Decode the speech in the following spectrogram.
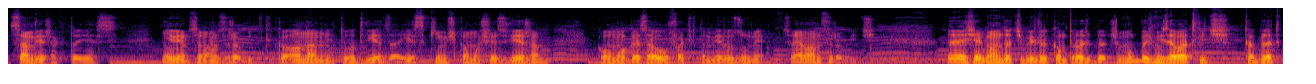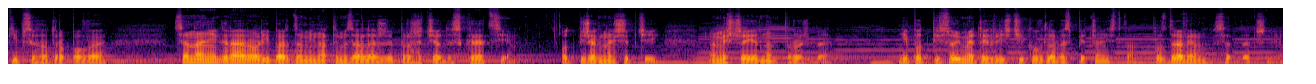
Sam wiesz, jak to jest. Nie wiem, co mam zrobić, tylko ona mnie tu odwiedza. Jest kimś, komu się zwierzam, komu mogę zaufać, kto mnie rozumie. Co ja mam zrobić? Rysiek, mam do ciebie wielką prośbę. Czy mógłbyś mi załatwić tabletki psychotropowe? Cena nie gra roli, bardzo mi na tym zależy. Proszę cię o dyskrecję. Odpisz jak najszybciej. Mam jeszcze jedną prośbę. Nie podpisujmy tych liścików dla bezpieczeństwa. Pozdrawiam serdecznie.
